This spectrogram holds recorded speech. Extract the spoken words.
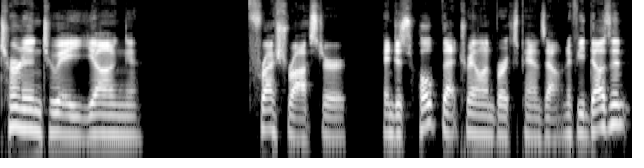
turn it into a young, fresh roster and just hope that Treylon Burks pans out. And if he doesn't,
